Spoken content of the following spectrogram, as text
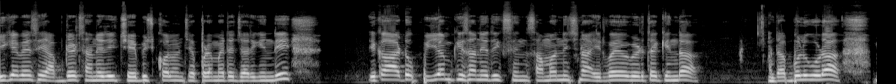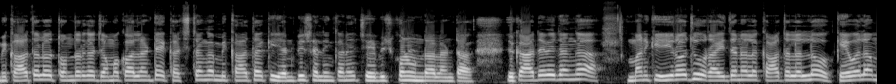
ఈకేవైసీ అప్డేట్స్ అనేది చేపించుకోవాలని చెప్పడం అయితే జరిగింది. ఇక అటు పిఎం కిసాన్ నిధికి సంబంధించిన ఇరవై విడత కింద డబ్బులు కూడా మీ ఖాతాలో తొందరగా జమ కావాలంటే ఖచ్చితంగా మీ ఖాతాకి ఎన్పిసి లింక్ అనేది చేయించుకొని ఉండాలంట. ఇక అదేవిధంగా మనకి ఈరోజు రైతన్నల ఖాతాలలో కేవలం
